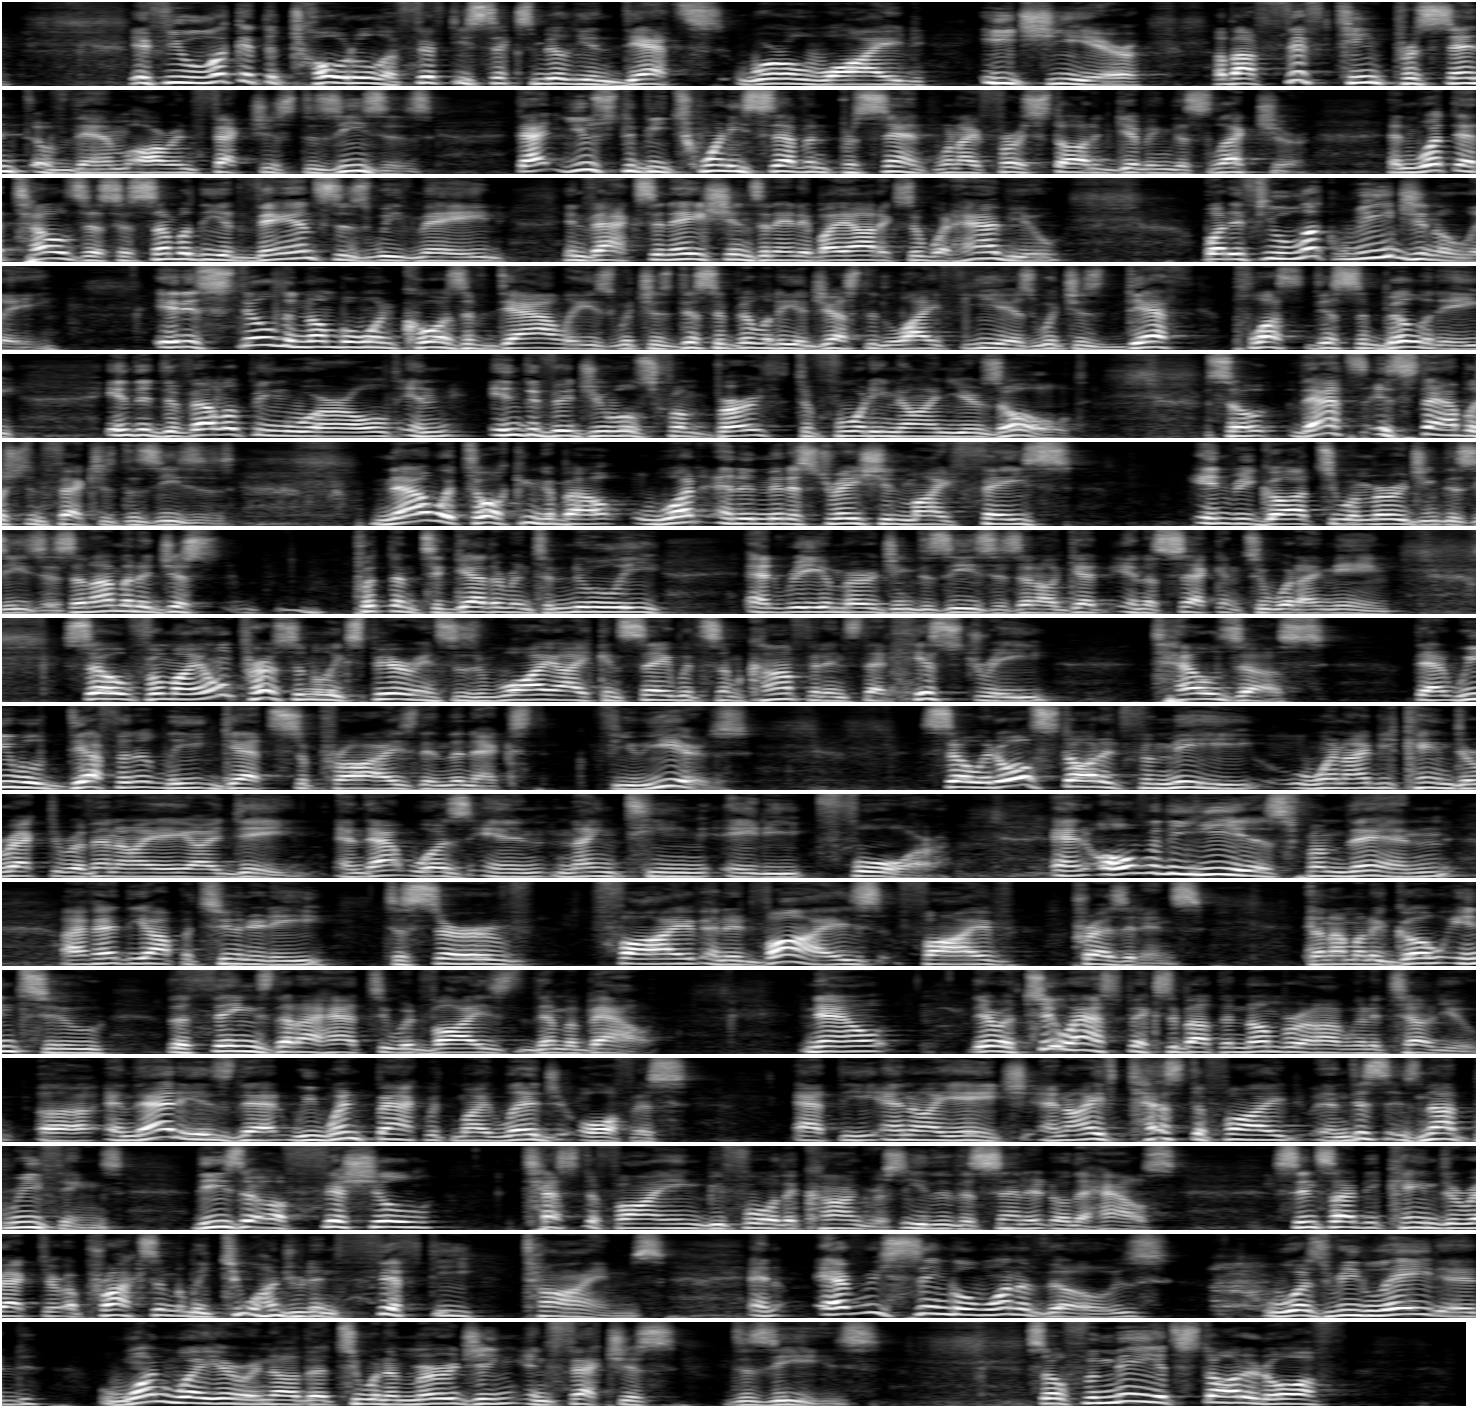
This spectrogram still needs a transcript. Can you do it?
If you look at the total of 56 million deaths worldwide each year, about 15% of them are infectious diseases. That used to be 27% when I first started giving this lecture. And what that tells us is some of the advances we've made in vaccinations and antibiotics and what have you. But if you look regionally, It is still the number one cause of DALYs, which is disability adjusted life years, which is death plus disability in the developing world in individuals from birth to 49 years old. So that's established infectious diseases. Now we're talking about what an administration might face in regard to emerging diseases. And I'm going to just put them together into newly and re emerging diseases, and I'll get in a second to what I mean. So, from my own personal experiences, why I can say with some confidence that history tells us that we will definitely get surprised in the next few years. So it all started for me when I became director of NIAID, and that was in 1984. And over the years from then, I've had the opportunity to serve five and advise five presidents. Then I'm going to go into the things that I had to advise them about. Now, there are two aspects about the number I'm going to tell you, uh, and that is that we went back with my ledge office at the NIH, and I've testified, and this is not briefings, these are official testifying before the Congress, either the Senate or the House. Since I became director, approximately 250 times. And every single one of those was related one way or another to an emerging infectious disease. So for me, it started off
